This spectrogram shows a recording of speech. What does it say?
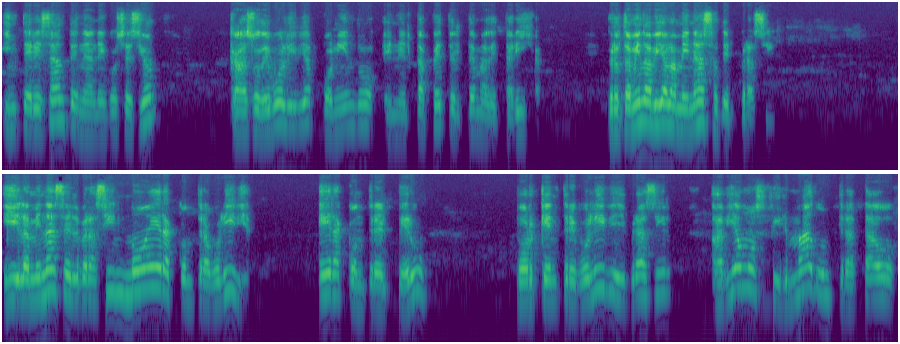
interesante en la negociación, caso de Bolivia, poniendo en el tapete el tema de Tarija. Pero también había la amenaza del Brasil. Y la amenaza del Brasil no era contra Bolivia, era contra el Perú, porque entre Bolivia y Brasil habíamos firmado un tratado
